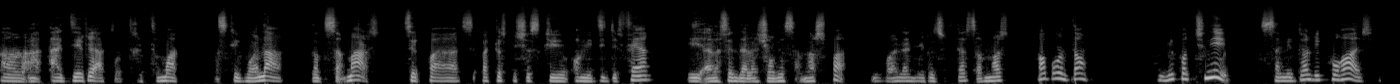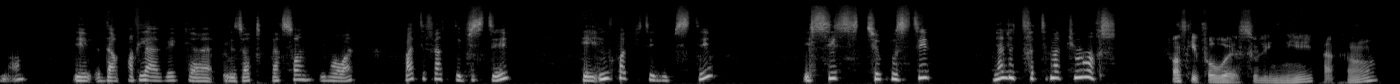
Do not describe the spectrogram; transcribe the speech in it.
à adhérer à ton traitement. Parce que voilà, donc, ça marche. C'est pas, c'est pas quelque chose qu'on me dit de faire et à la fin de la journée, ça marche pas. Voilà les résultats, ça marche. Ah bon, donc, je vais continuer. Ça me donne le courage? Et d'en parler avec euh, les autres personnes, ils vont, va te faire dépister. Et une fois que tu es dépisté, et si tu es positif, il y a le traitement qui marche. Je pense qu'il faut euh, souligner, par contre,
